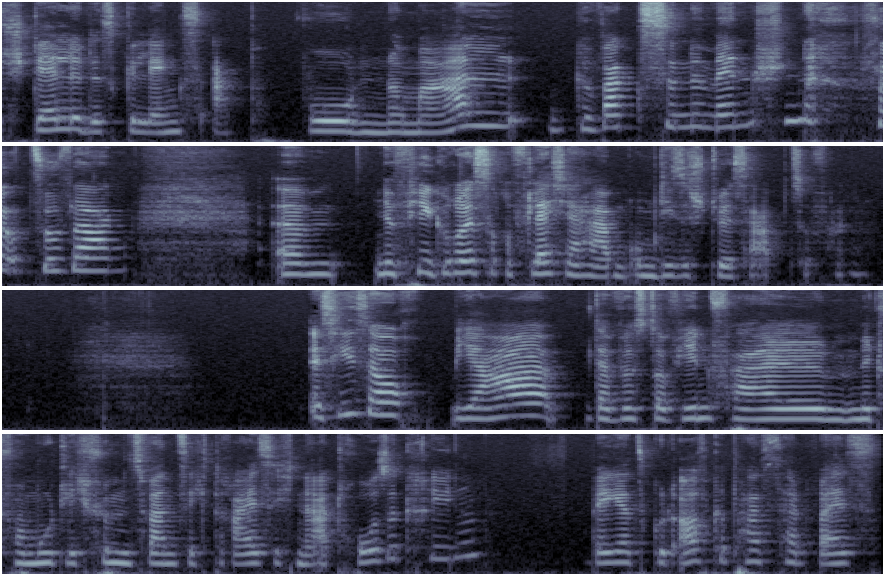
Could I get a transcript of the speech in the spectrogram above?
Stelle des Gelenks ab, wo normal gewachsene Menschen sozusagen ähm, eine viel größere Fläche haben, um diese Stöße abzufangen. Es hieß auch, ja, da wirst du auf jeden Fall mit vermutlich 25, 30 eine Arthrose kriegen. Wer jetzt gut aufgepasst hat, weiß,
